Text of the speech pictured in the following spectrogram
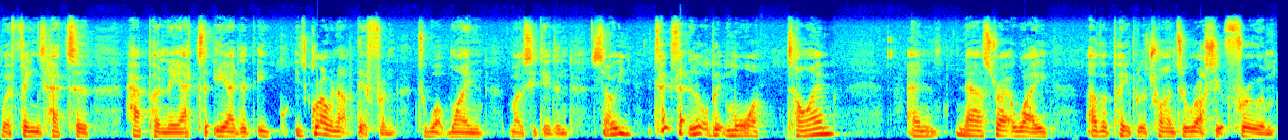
where things had to happen. He had to, he had a, he, he's growing up different to what Wayne mostly did, and so he, it takes that little bit more time. And now straight away, other people are trying to rush it through and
